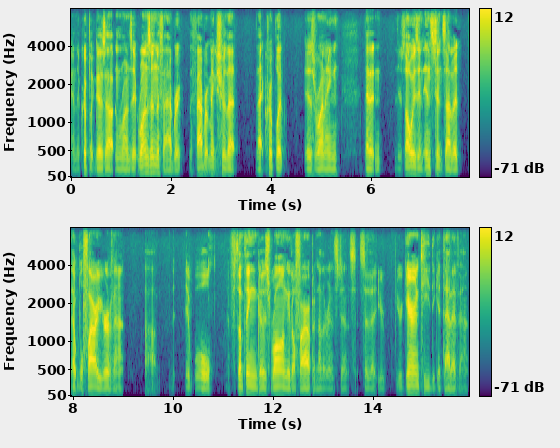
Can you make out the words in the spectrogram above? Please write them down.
And the cryptlet goes out and runs. It runs in the fabric. The fabric makes sure that that cryptlet is running, that it, there's always an instance of it that will fire your event. Uh, it will, if something goes wrong, it'll fire up another instance so that you're, you're guaranteed to get that event.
